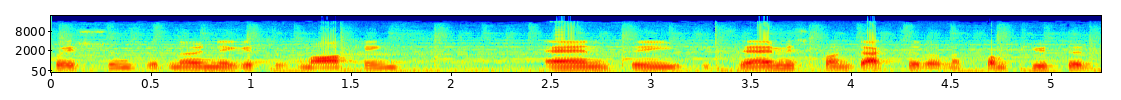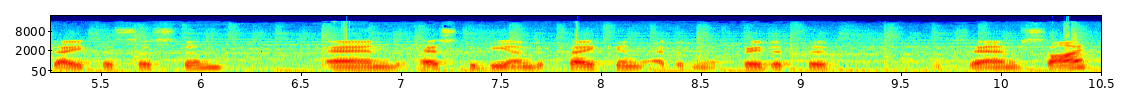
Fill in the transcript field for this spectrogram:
questions with no negative marking and the exam is conducted on a computer data system and has to be undertaken at an accredited exam site.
